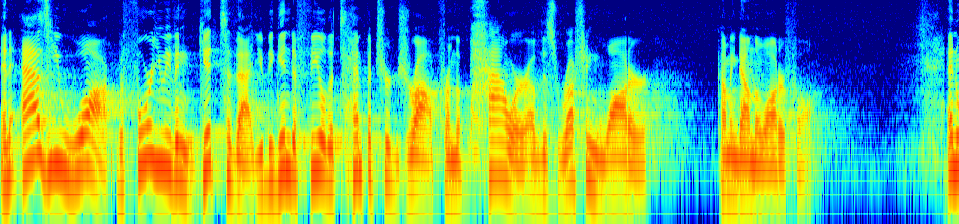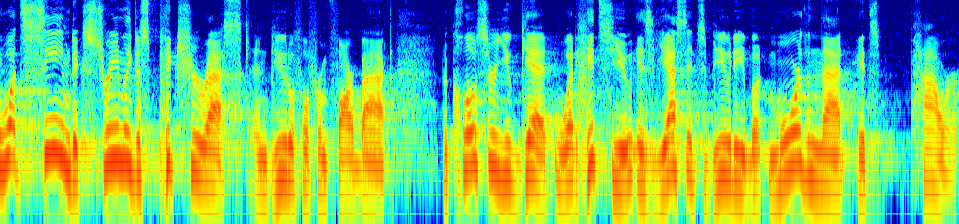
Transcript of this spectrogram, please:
And as you walk, before you even get to that, you begin to feel the temperature drop from the power of this rushing water coming down the waterfall. And what seemed extremely just picturesque and beautiful from far back, the closer you get, what hits you is yes, it's beauty, but more than that, it's power.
